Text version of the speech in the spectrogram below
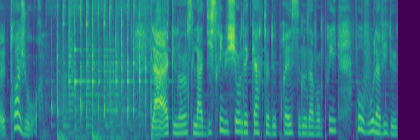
euh, trois jours. La HAC lance la distribution des cartes de presse. Nous avons pris pour vous l'avis de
